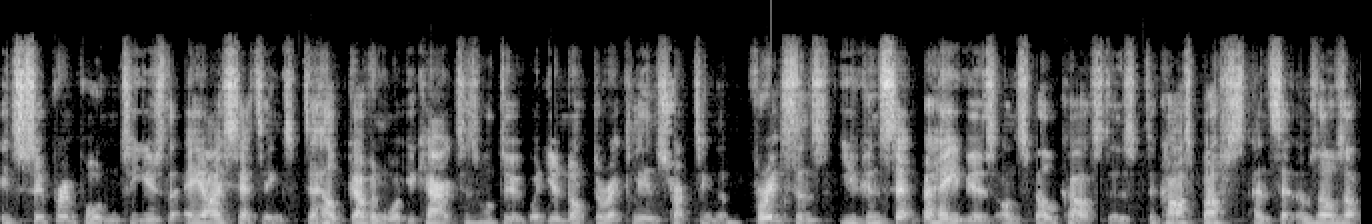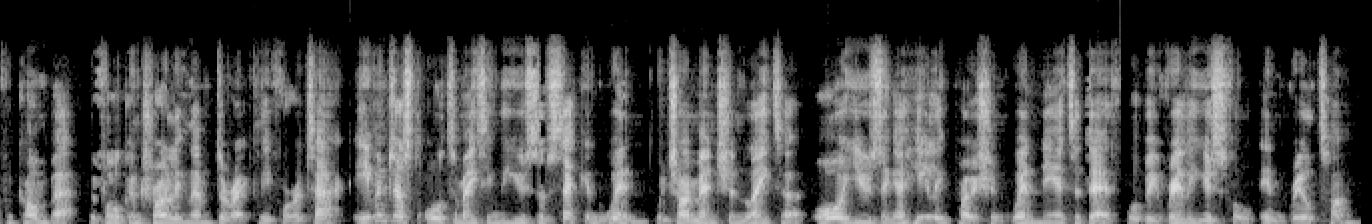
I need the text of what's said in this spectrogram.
it's super important to use the AI settings to help govern what your characters will do when you're not directly instructing them. For instance, you can set behaviors on spellcasters to cast buffs and set themselves up for combat before controlling them directly for attack. Even just automating the use of second wind, which I mentioned later, or using a healing potion when near to death will be really useful in real time.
